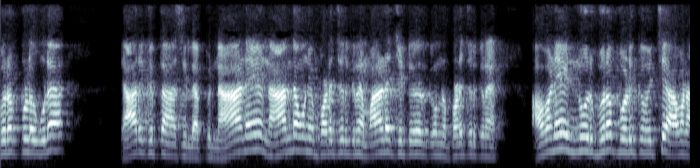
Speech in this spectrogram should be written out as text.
பிறப்புல கூட யாருக்குத்தான் ஆசை இல்லை. அப்ப நானே நான் தான் உன்னை படைச்சிருக்கிறேன். மானிட செட்டில் உன்னை படைச்சிருக்கிறேன். அவனே இன்னொரு பிறப்பு எடுக்க வச்சு அவன்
